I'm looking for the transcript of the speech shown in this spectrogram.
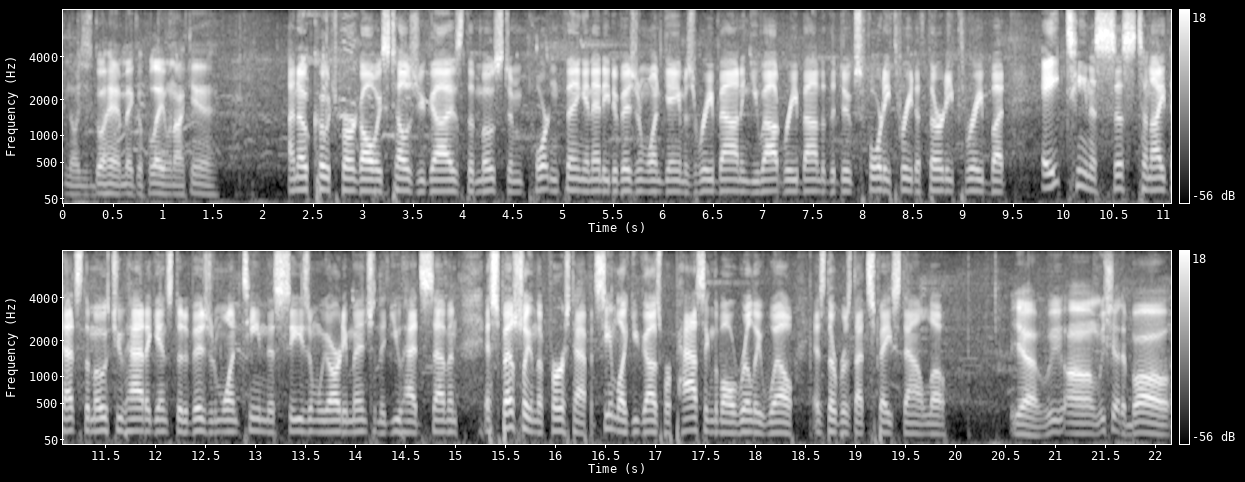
you know, just go ahead and make a play when I can. I know Coach Burg always tells you guys the most important thing in any Division One game is rebounding. You out rebounded the Dukes 43 to 33, but 18 assists tonight. That's the most you've had against a Division One team this season. We already mentioned that you had seven, especially in the first half. It seemed like you guys were passing the ball really well as there was that space down low. Yeah, we um, we shot the ball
